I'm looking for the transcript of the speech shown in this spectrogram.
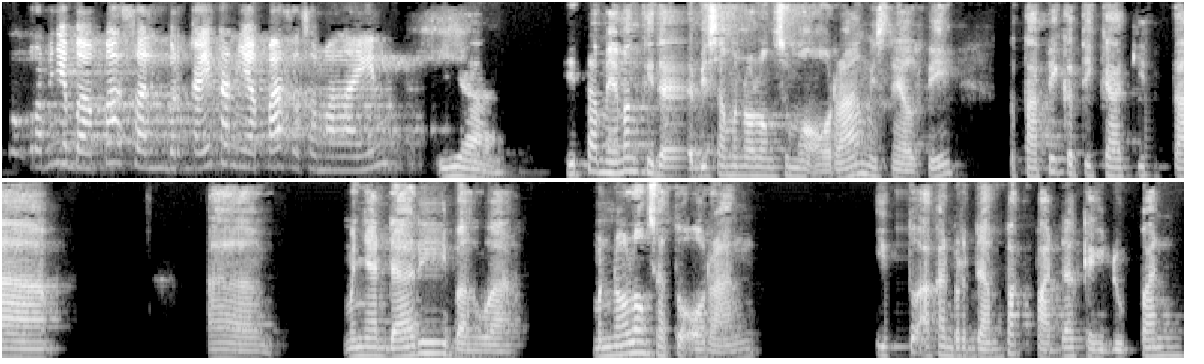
programnya bapak saling berkaitan ya pak satu sama lain. Iya. Kita memang tidak bisa menolong semua orang, Miss Nelvi. Tetapi ketika kita uh, menyadari bahwa menolong satu orang itu akan berdampak pada kehidupan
